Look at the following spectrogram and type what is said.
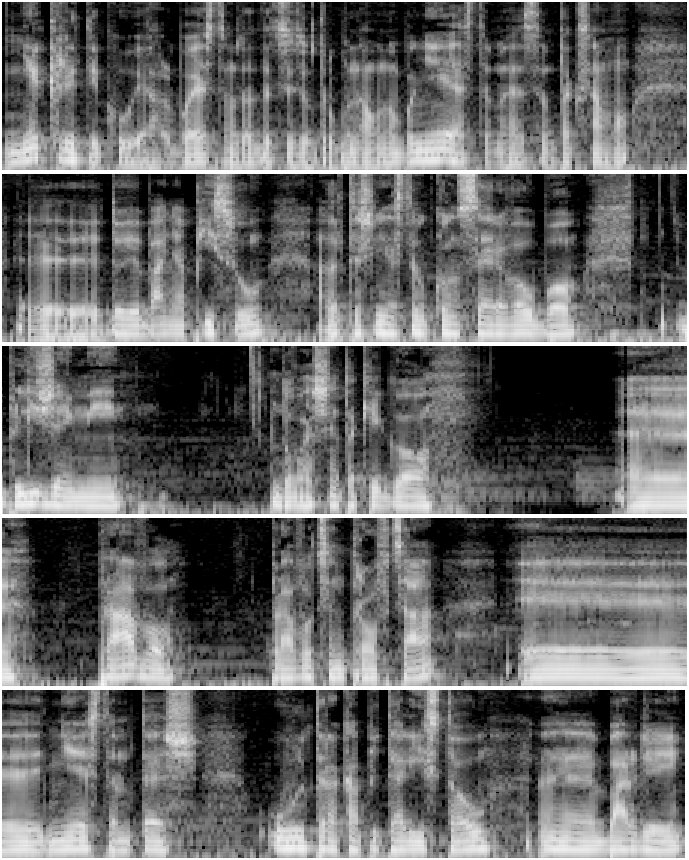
nie krytykuję albo jestem za decyzją Trybunału, no bo nie jestem, ja jestem tak samo yy, do jebania PiSu, ale też nie jestem konserwą, bo bliżej mi do właśnie takiego yy, prawo, prawo centrowca, Yy, nie jestem też ultrakapitalistą, yy, bardziej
